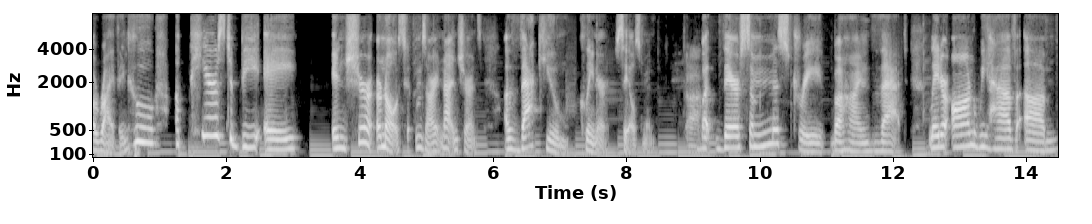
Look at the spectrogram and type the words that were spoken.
arriving, who appears to be a insurance, or no, I'm sorry, not insurance, a vacuum cleaner salesman Ah. but there's some mystery behind that. Later on, we have um,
